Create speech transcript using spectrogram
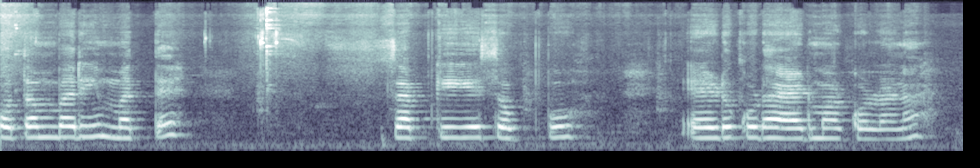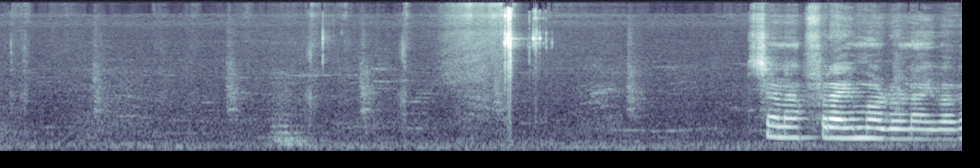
ಕೊತ್ತಂಬರಿ ಮತ್ತು ಸಬ್ಕಿಗೆ ಸೊಪ್ಪು ಎರಡು ಕೂಡ ಆ್ಯಡ್ ಮಾಡ್ಕೊಳ್ಳೋಣ. ಚೆನ್ನಾಗಿ ಫ್ರೈ ಮಾಡೋಣ ಇವಾಗ.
